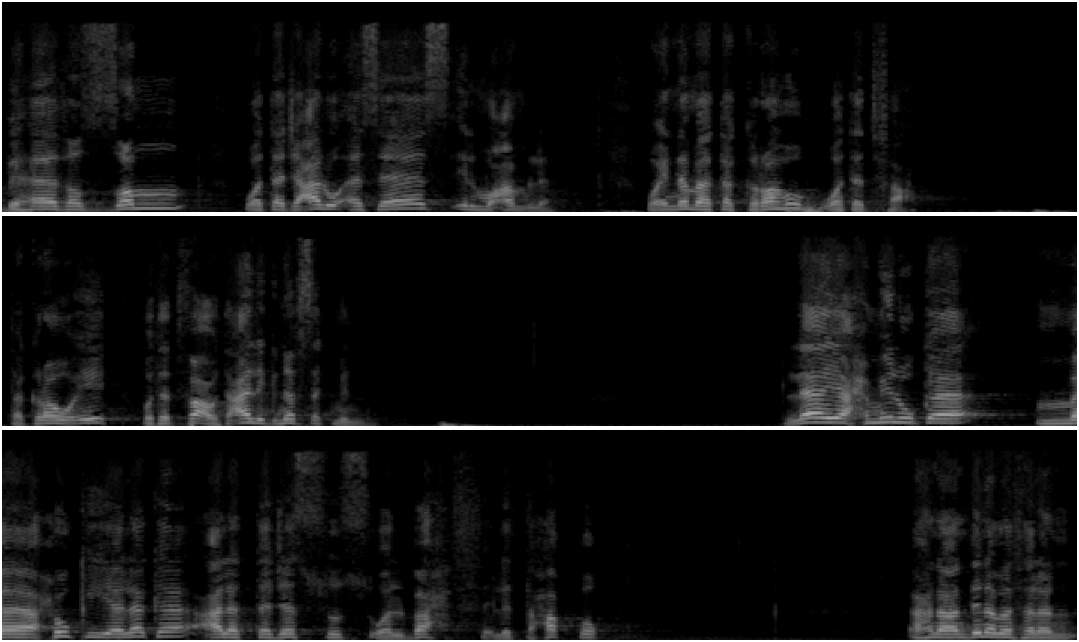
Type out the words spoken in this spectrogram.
بهذا الظن وتجعله أساس المعاملة. وإنما تكرهه وتدفعه. تكرهه إيه؟ وتدفعه تعالج نفسك منه. لا يحملك ما حكي لك على التجسس والبحث للتحقق. إحنا عندنا مثلا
